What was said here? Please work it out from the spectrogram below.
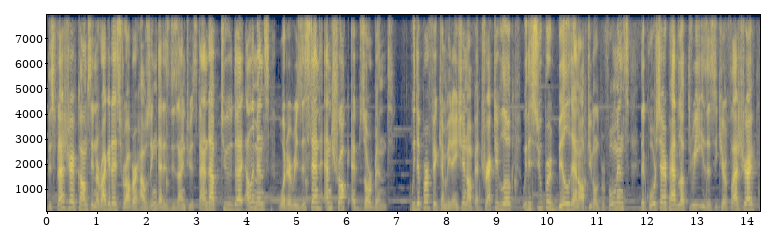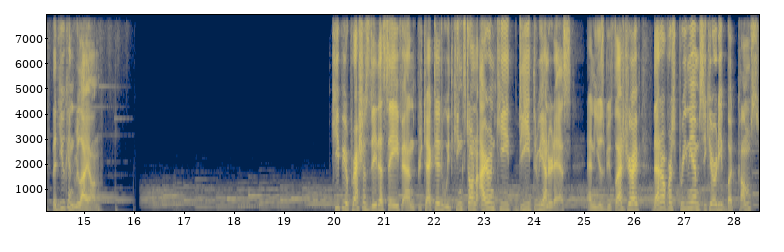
This flash drive comes in a ruggedized rubber housing that is designed to stand up to the elements, water resistant, and shock absorbent. With a perfect combination of attractive look with a super build and optimal performance, the Corsair Padlock 3 is a secure flash drive that you can rely on. Keep your precious data safe and protected with Kingston IronKey D300S, an USB flash drive that offers premium security but comes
